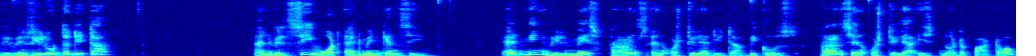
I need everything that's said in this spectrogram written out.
We will reload the data and we'll see what admin can see. Admin will miss France and Australia data because France and Australia is not a part of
